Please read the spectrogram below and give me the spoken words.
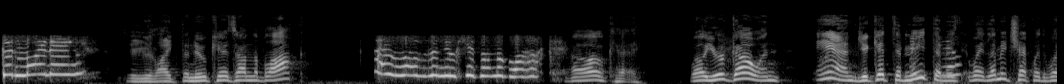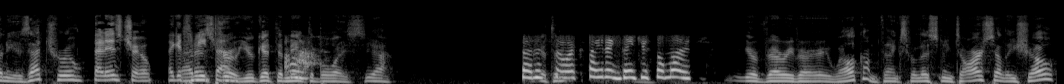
Good morning. Do you like the new kids on the block? I love the new kids on the block. Okay. Well, you're going, and you get to meet them. Is- wait, let me check with Winnie. Is that true? That is true. I get That to meet is them. true. You get to meet the boys. Yeah. That is Good to so know. exciting. Thank you so much. You're very, very welcome. Thanks for listening to our silly show,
